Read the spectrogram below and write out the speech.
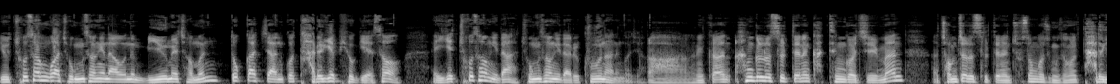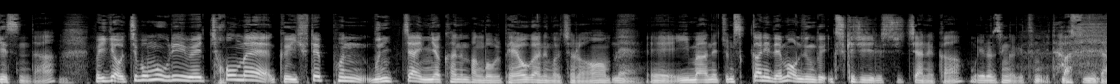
이 초성과 종성에 나오는 미음의 점은 똑같지 않고 다르게 표기해서 이게 초성이다, 종성이다를 구분하는 거죠. 아, 그러니까 한글로 쓸 때는 같은 거지만 점자로 쓸 때는 초성과 중성을 다르게 쓴다. 뭐 이게 어찌 보면 우리 왜 처음에 그 휴대폰 문자 입력하는 방법을 배워가는 것처럼 네. 예, 이만에 좀 습관이 되면 어느 정도 익숙해질 수 있지 않을까? 뭐 이런 생각이 듭니다. 맞습니다.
